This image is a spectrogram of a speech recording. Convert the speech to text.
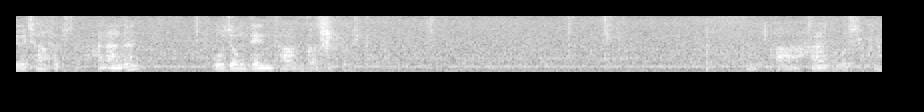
여기 전압값이죠. 하나는 보정된 다음 값을 보고 싶어. 음, 아, 하나 더볼수 있구나.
